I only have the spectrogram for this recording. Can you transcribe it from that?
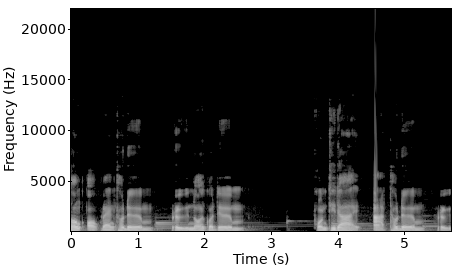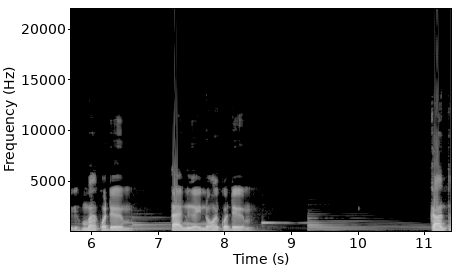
ต้องออกแรงเท่าเดิมหรือน้อยกว่าเดิม ผลที่ได้อาจเท่าเดิมหรือมากกว่าเดิม แต่เหนื่อยน้อยกว่าเดิม การท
